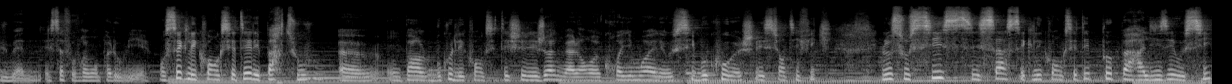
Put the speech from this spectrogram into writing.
humaines. Et ça, faut vraiment pas l'oublier. On sait que l'éco-anxiété, elle est partout. Euh, on parle beaucoup de l'éco-anxiété chez les jeunes, mais alors, euh, croyez-moi, elle est aussi beaucoup euh, chez les scientifiques. Le souci, c'est ça, c'est que l'éco-anxiété peut paralyser aussi.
